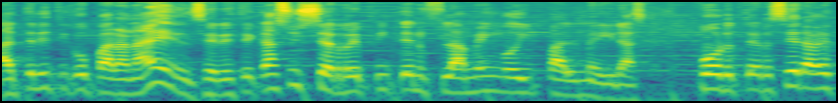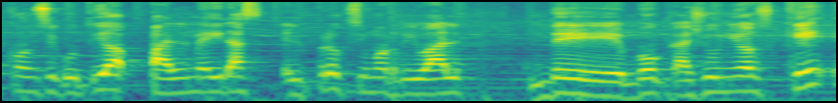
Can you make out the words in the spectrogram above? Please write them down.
Atlético Paranaense, en este caso, y se repiten Flamengo y Palmeiras. Por tercera vez consecutiva, Palmeiras, el próximo rival de Boca Juniors, que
